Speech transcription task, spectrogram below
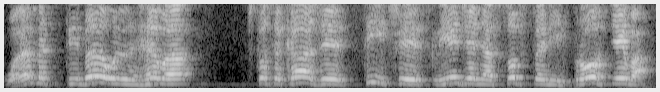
Wa emettibaul heva što se kaže, tiče slijedjenja sobstvenih prohtjeva,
